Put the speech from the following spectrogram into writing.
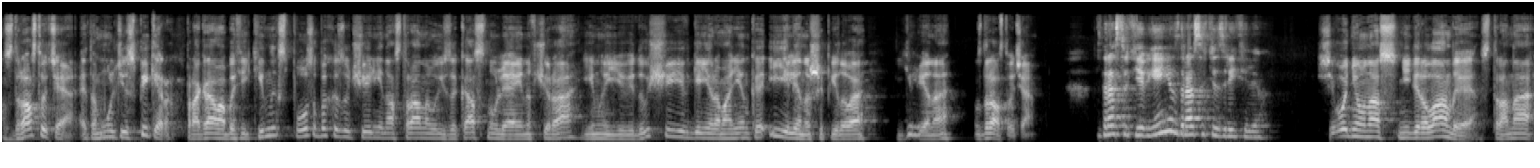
Здравствуйте, это мультиспикер, программа об эффективных способах изучения иностранного языка с нуля и на вчера. И мы ее ведущие Евгений Романенко и Елена Шипилова. Елена, здравствуйте. Здравствуйте, Евгений, здравствуйте, зрители. Сегодня у нас Нидерланды, страна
